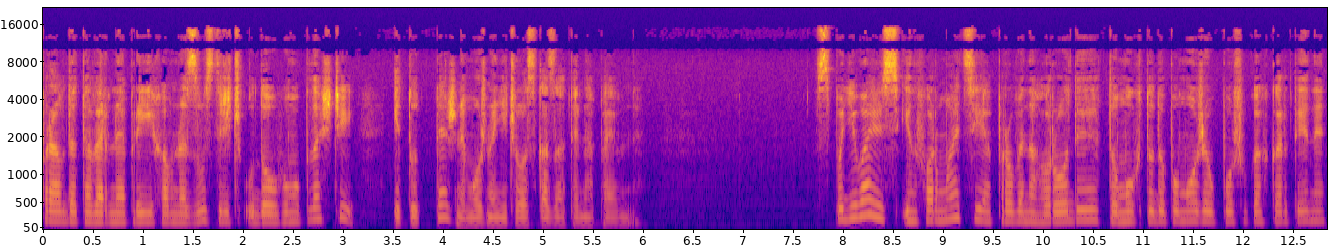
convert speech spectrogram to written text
Правда, таверне приїхав на зустріч у довгому плащі, і тут теж не можна нічого сказати напевне. Сподіваюсь, інформація про винагороди тому, хто допоможе в пошуках картини,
